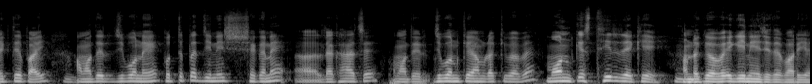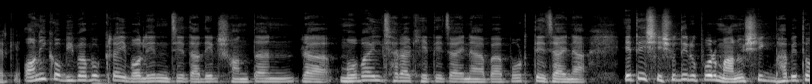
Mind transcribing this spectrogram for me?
দেখতে পাই আমাদের জীবনে প্রত্যেকটা জিনিস সেখানে লেখা আছে। আমাদের জীবনকে আমরা কীভাবে মনকে স্থির রেখে আমরা কীভাবে এগিয়ে নিয়ে যেতে পারি আর কি। অনেক অভিভাবকরাই বলেন যে তাদের সন্তানরা মোবাইল ছাড়া খেতে চায় না বা পড়তে চায় না। এতে শিশুদের উপর মানসিকভাবে তো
